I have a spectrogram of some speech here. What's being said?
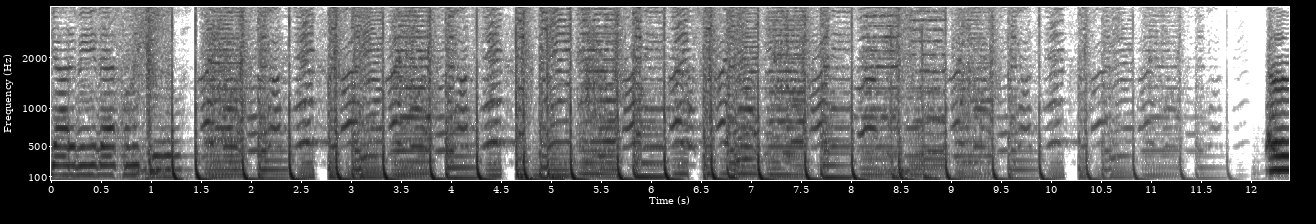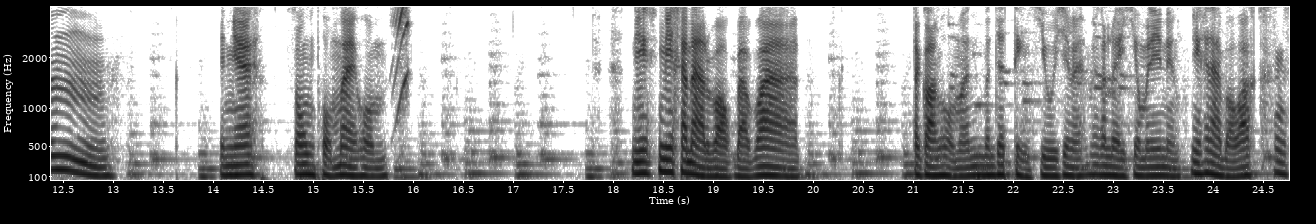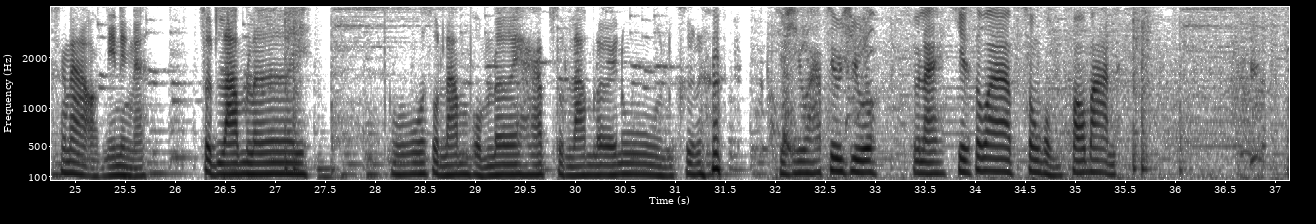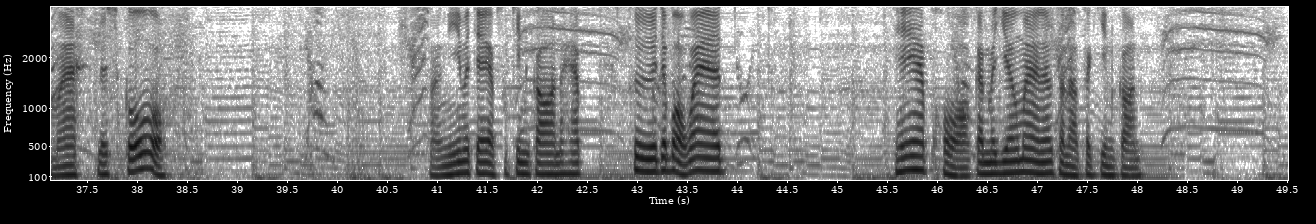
gotta be there for me too. อืม เป็นไง ทรงผมใหม่ผม นี่นี่ขนาดบอกแบบว่า แต่ก่อนผมมันมันจะตึงคิวใช่ไหมมันก็เลยคิวมานิดนึง นี่ขนาดบอกว่าข้างข้างหน้าออกนิดนึงนะ สุดลำเลย โอ้สุดลำผมเลยครับ สุดลำเลยนู่นคือ ชิวๆครับชิวๆไม่เป็นไรคิดซะว่าทรงผมเฝ้าบ้าน มา let's go วันนี้มาเจอกับสกินกรนะครับ คือจะบอกว่าแทบขอกันมาเยอะมากนะสำหรับสกินกร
